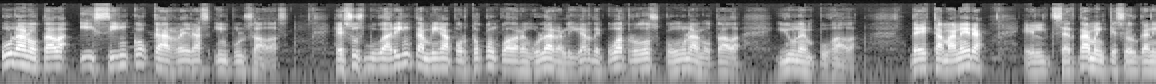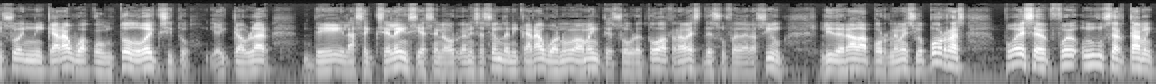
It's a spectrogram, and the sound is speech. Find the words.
una anotada y cinco carreras impulsadas. Jesús Bugarín también aportó con cuadrangular al ligar de 4-2 con una anotada y una empujada. De esta manera, el certamen que se organizó en Nicaragua con todo éxito, y hay que hablar de las excelencias en la organización de Nicaragua nuevamente, sobre todo a través de su federación liderada por Nemesio Porras, pues eh, fue un certamen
